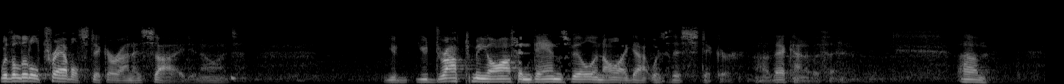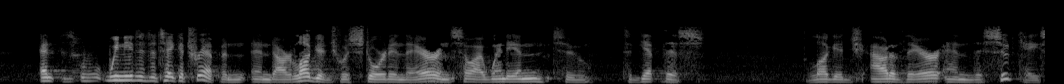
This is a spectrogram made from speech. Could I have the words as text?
with a little travel sticker on his side. You know, it's, you you dropped me off in Dansville, and all I got was this sticker. Uh, that kind of a thing. Um, and we needed to take a trip, and, and our luggage was stored in there, and so I went in to to get this luggage out of there, and the suitcase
